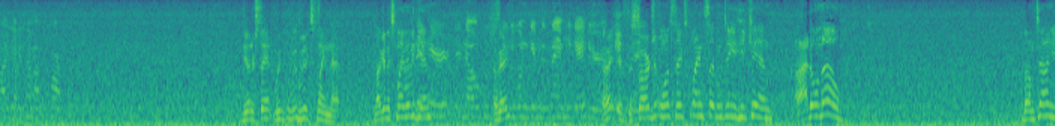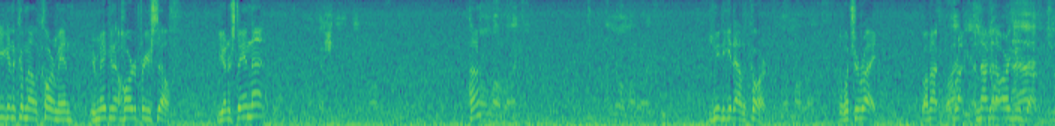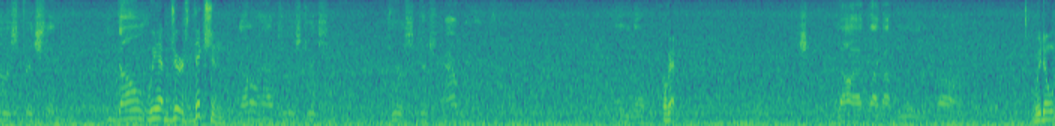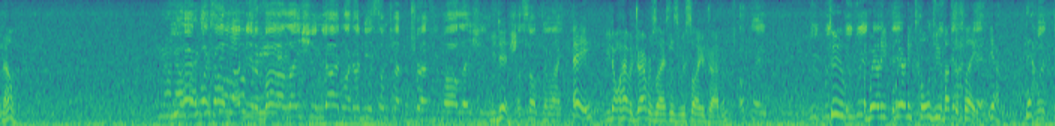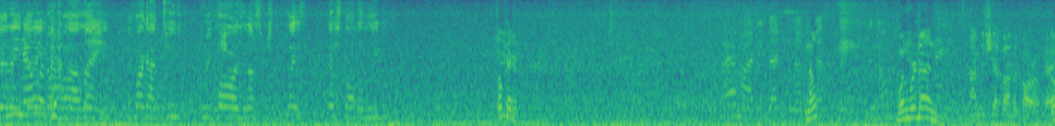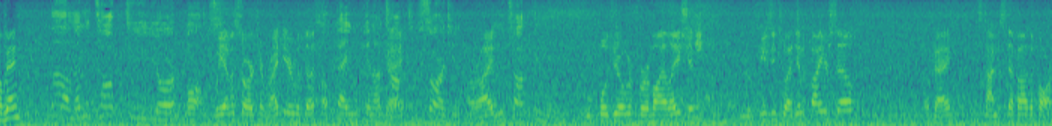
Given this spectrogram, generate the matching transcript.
Why you gotta come out the car? Do you understand? We've, we've explained that. I'm not going to explain it I didn't again. hear you know, because you Okay. you wouldn't give him his name. He gave you. All right, if the name. sergeant wants to explain something to you, he can. I don't know. But I'm telling you, you're going to come out of the car, man. You're making it harder for yourself. You understand that? That's a little bit wrong for me. I Huh? know my rights. I know my rights. You need to get out of the car. I know my rights. What's your right? Well, I'm not, Right right, I'm not going to argue have that. jurisdiction. You don't. We have jurisdiction. Y'all don't have jurisdiction. Jurisdiction, however it is. No, you don't. Okay. Y'all act like I committed a crime. We don't know. You act like I, I did a violation. Y'all act like I did some type of traffic violation. You did. Or something like that. A, you don't have a driver's license. We saw you driving. Okay. We, we, Two, we, we, already got we already told you We about the plate. that. Yeah. Yeah. But that We ain't, know that ain't no about the violation. plate. If I got two, three cars and I switch the place, that's not illegal. Okay. I have my back. You know, the Nope. best thing to know. When we're done. It's time to step out of the car, okay? Okay. No, let me talk to your boss. We have a sergeant right here with us. Okay, well, can I talk to the sergeant? All right. Let me talk to him. We pulled you over for a violation. You're refusing to identify yourself. Okay. It's time to step out of the car.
